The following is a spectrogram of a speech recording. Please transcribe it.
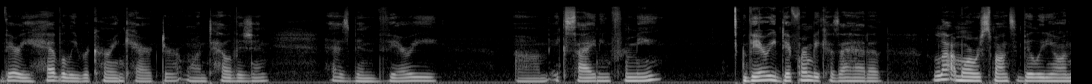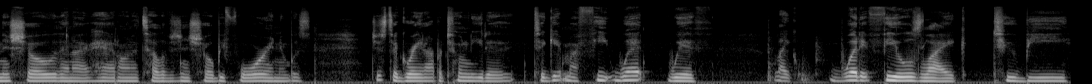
very heavily recurring character on television has been very um, exciting for me. Very different because I had a, lot more responsibility on this show than I've had on a television show before, and it was just a great opportunity to to get my feet wet with like what it feels like to be,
